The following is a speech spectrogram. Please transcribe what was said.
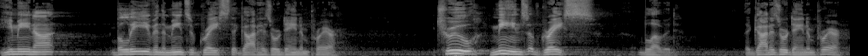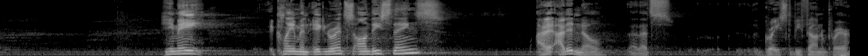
He may not believe in the means of grace that God has ordained in prayer. True means of grace, beloved, that God has ordained in prayer. He may claim an ignorance on these things. I, I didn't know. That's grace to be found in prayer.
